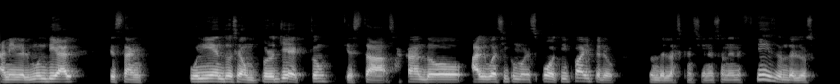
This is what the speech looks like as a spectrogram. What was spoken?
a nivel mundial que están uniéndose a un proyecto que está sacando algo así como un Spotify, pero donde las canciones son NFTs, donde los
